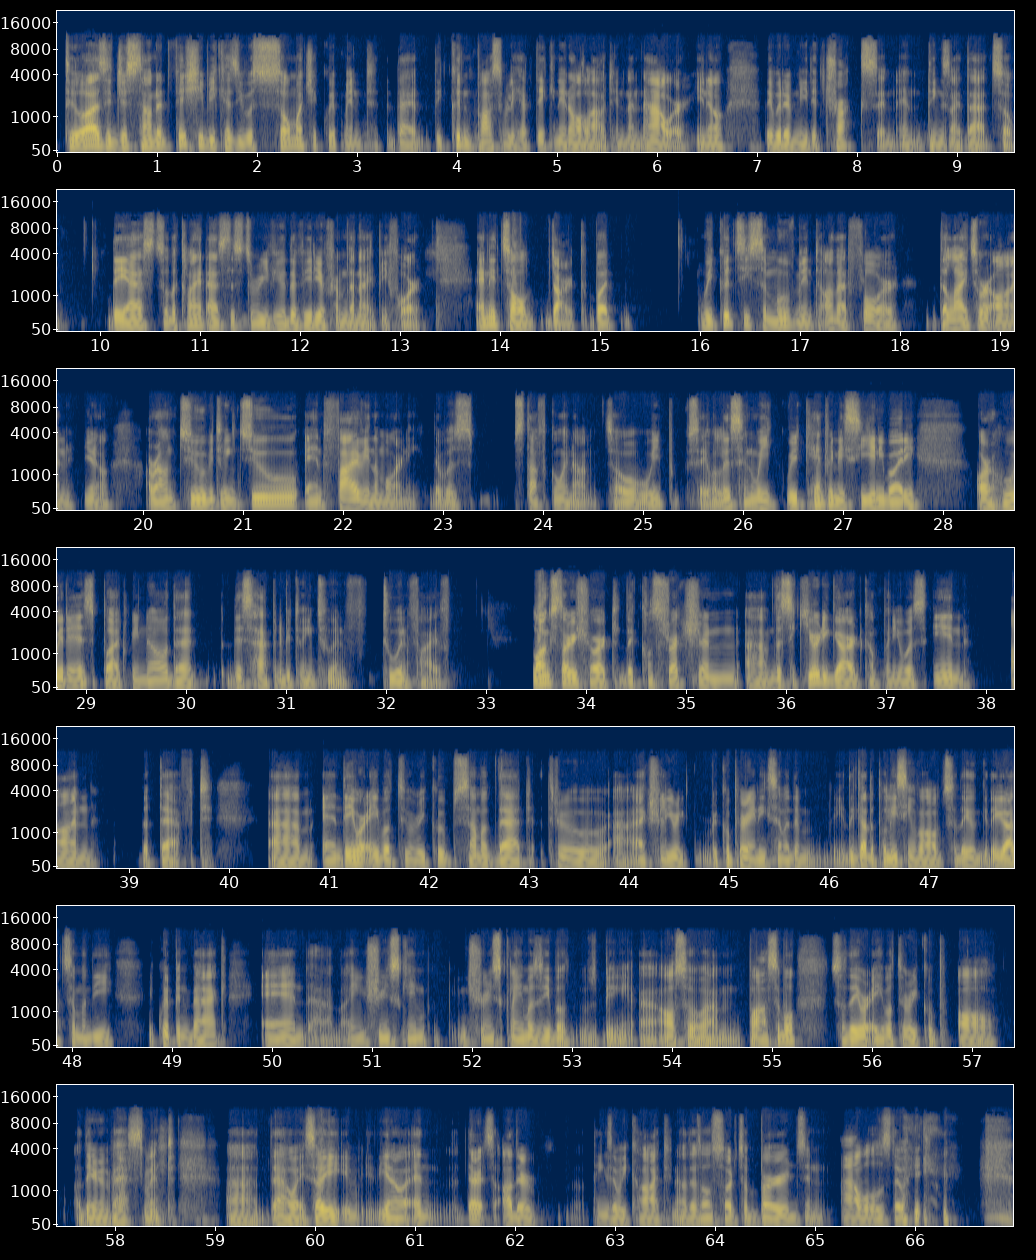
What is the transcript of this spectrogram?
to us, it just sounded fishy because it was so much equipment that they couldn't possibly have taken it all out in an hour. You know, they would have needed trucks and and things like that. So they asked so the client asked us to review the video from the night before and it's all dark but we could see some movement on that floor the lights were on you know around two between two and five in the morning there was stuff going on so we say well listen we we can't really see anybody or who it is but we know that this happened between two and two and five long story short the construction um, the security guard company was in on the theft. Um, and they were able to recoup some of that through uh, actually re- recuperating some of them. They got the police involved, so they they got some of the equipment back, and um, insurance claim insurance claim was able was being uh, also um, possible. So they were able to recoup all of their investment uh, that way. So you, you know, and there's other things that we caught. You know, there's all sorts of birds and owls that we.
